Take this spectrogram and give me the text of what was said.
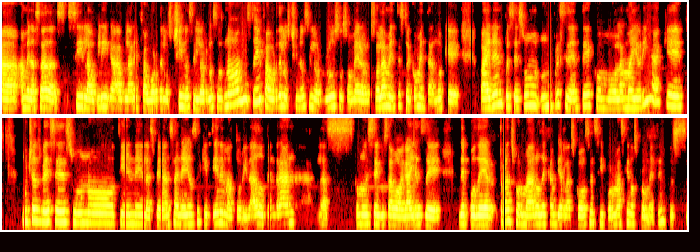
amenazadas si la obliga a hablar en favor de los chinos y los rusos. No, no estoy en favor de los chinos y los rusos, Homero. Solamente estoy comentando que Biden pues es un presidente como la mayoría que muchas veces uno tiene la esperanza en ellos de que tienen la autoridad o tendrán las, como dice Gustavo, agallas de, de poder transformar o de cambiar las cosas y por más que nos prometen, pues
